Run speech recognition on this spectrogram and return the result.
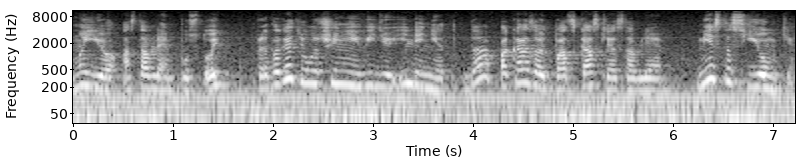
мы ее оставляем пустой. Предлагать улучшение видео или нет, да показывать подсказки оставляем. Место съемки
